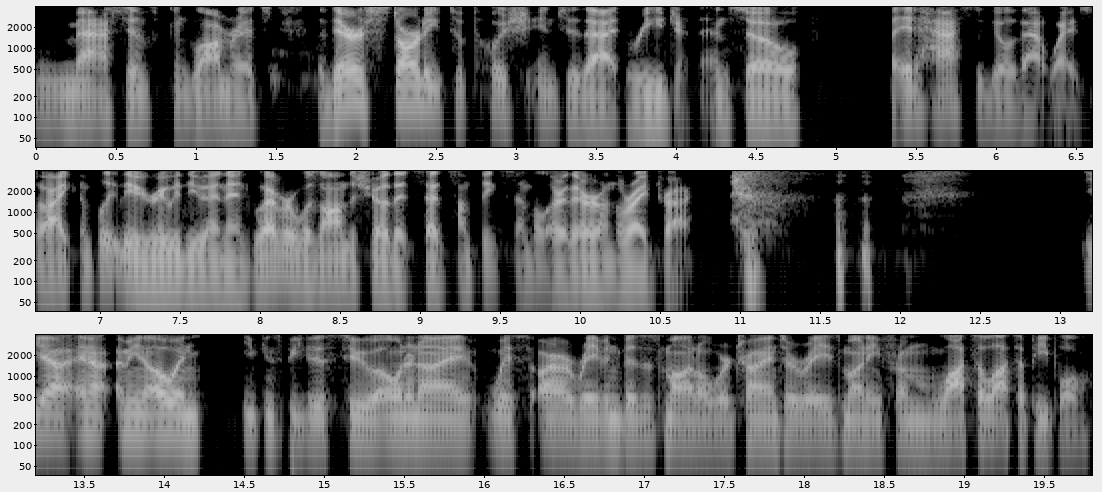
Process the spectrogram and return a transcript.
massive conglomerates, they're starting to push into that region, and so it has to go that way. So I completely agree with you. And then whoever was on the show that said something similar, they're on the right track. yeah, and I, I mean, Owen, you can speak to this too. Owen and I, with our Rayven business model, we're trying to raise money from lots and lots of people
